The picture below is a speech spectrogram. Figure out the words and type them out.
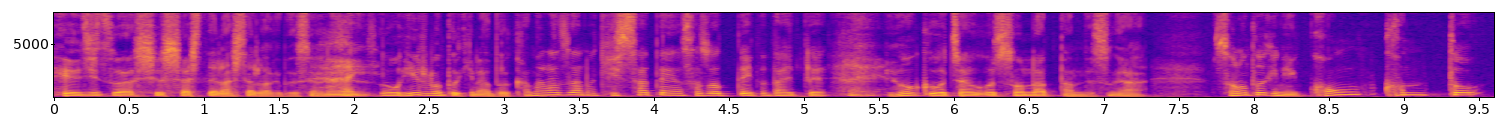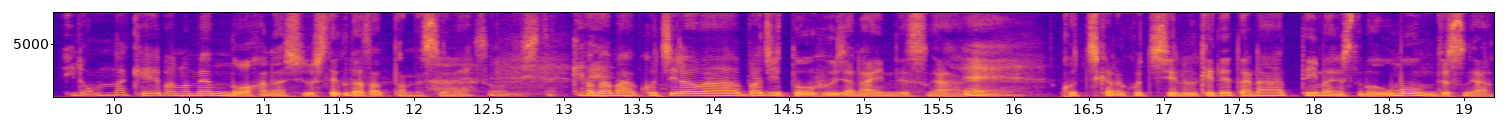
平日は出社してらっしゃるわけですよね、はい、お昼の時など必ずあの喫茶店誘っていただいて、はい、よくお茶をごちそうになったんですがその時にこんこんといろんな競馬の面のお話をしてくださったんですよね。たね、ただまあこちらは馬事東風じゃないんですが、ええ、こっちからこっちへ抜けてたなって今にしても思うんですが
